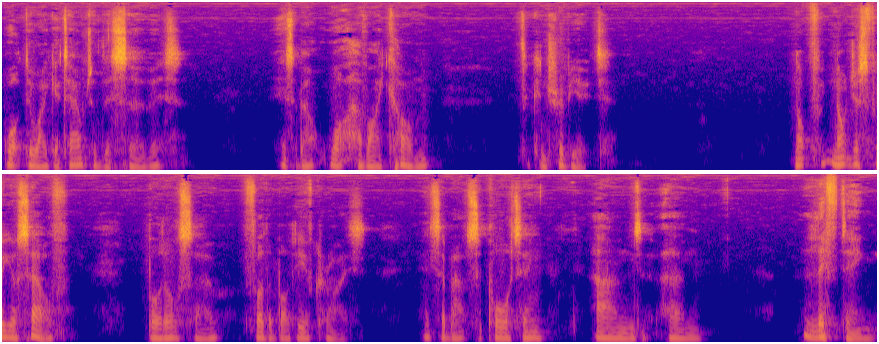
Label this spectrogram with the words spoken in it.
what do I get out of this service? It's about what have I come to contribute. Not, for, not just for yourself, but also for the body of Christ. It's about supporting and um, lifting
